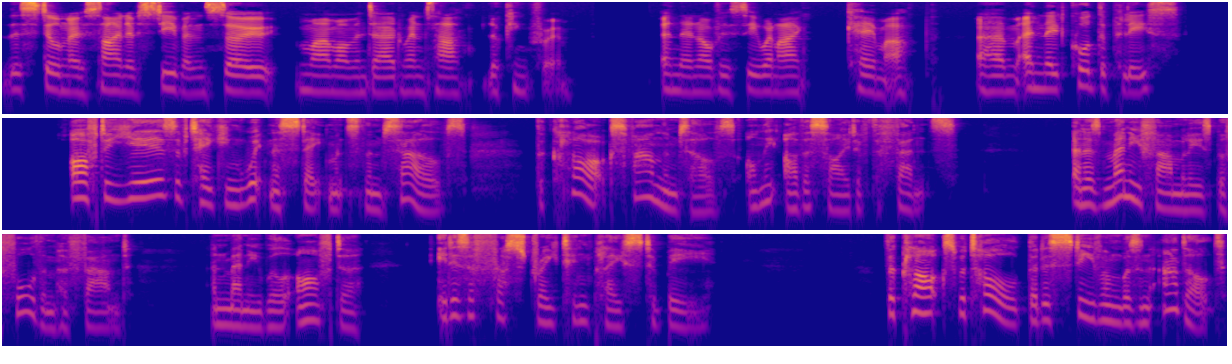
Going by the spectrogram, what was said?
there's still no sign of Steven. So my mom and dad went out looking for him. And then obviously when I came up, um, and they'd called the police After years of taking witness statements themselves, the Clarks found themselves on the other side of the fence. And as many families before them have found, and many will after, it is a frustrating place to be. The Clarks were told that as Steven was an adult,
